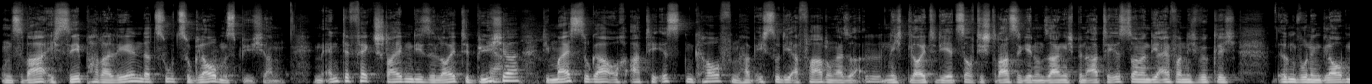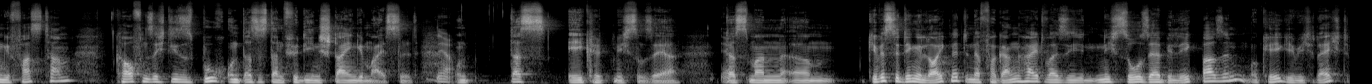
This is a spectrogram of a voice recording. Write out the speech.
Und zwar, ich sehe Parallelen dazu zu Glaubensbüchern. Im Endeffekt schreiben diese Leute Bücher, Ja. die meist sogar auch Atheisten kaufen, habe ich so die Erfahrung. Also nicht Leute, die jetzt auf die Straße gehen und sagen, ich bin Atheist, sondern die einfach nicht wirklich irgendwo einen Glauben gefasst haben, kaufen sich dieses Buch und das ist dann für die in Stein gemeißelt. Ja. Und das ekelt mich so sehr, dass man ähm, gewisse Dinge leugnet in der Vergangenheit, weil sie nicht so sehr belegbar sind. Okay, gebe ich recht.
